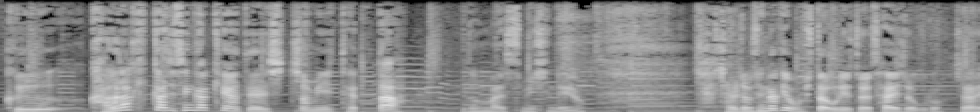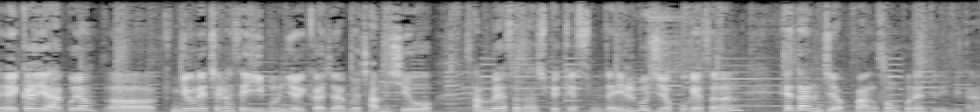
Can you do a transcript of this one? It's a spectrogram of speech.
그 가을 학기까지 생각해야 될 시점이 됐다 이런 말씀이시네요. 잘 좀 생각해 봅시다 우리 저 사회적으로. 자 여기까지 하고요. 어, 김경래 채널에서 2부는 여기까지 하고요. 잠시 후 3부에서 다시 뵙겠습니다. 일부 지역국에서는 해당 지역 방송 보내드립니다.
